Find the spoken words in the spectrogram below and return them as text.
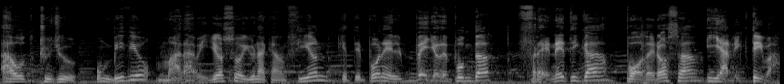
Out to You. Un vídeo maravilloso y una canción que te pone el vello de punta, frenética, poderosa y adictiva.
